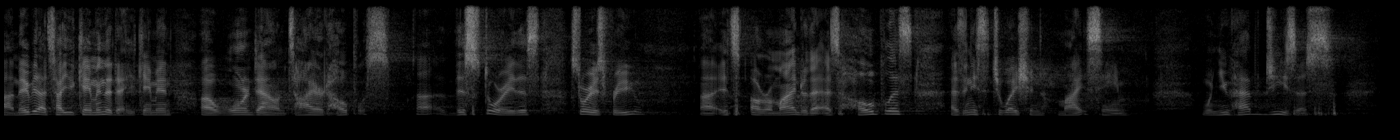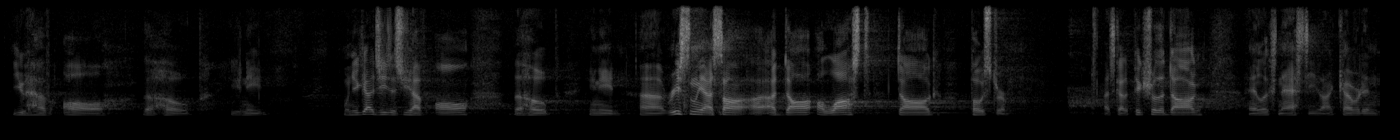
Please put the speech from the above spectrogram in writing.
Uh, maybe that's how you came in today. You came in uh, worn down, tired, hopeless uh, this story, this story is for you. Uh, it's a reminder that as hopeless as any situation might seem, when you have Jesus, you have all the hope you need. When you got Jesus, you have all the hope you need. Uh, recently, I saw a, a, a lost dog poster. It's got a picture of the dog, and it looks nasty, like covered in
